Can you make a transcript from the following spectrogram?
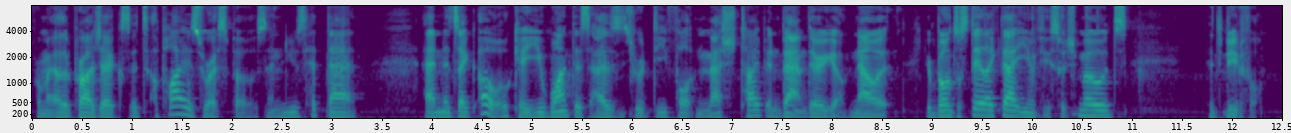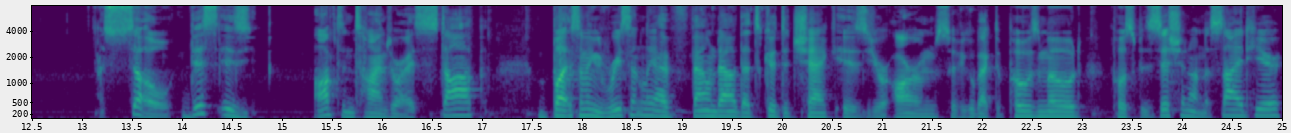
for my other projects. It applies rest pose, and you just hit that, and it's like, oh, okay, you want this as your default mesh type, and bam, there you go. Now it, your bones will stay like that, even if you switch modes. It's beautiful. So this is oftentimes where I stop. But something recently I've found out that's good to check is your arms. So if you go back to pose mode, pose position on the side here,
